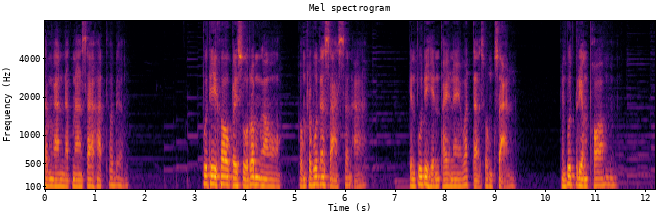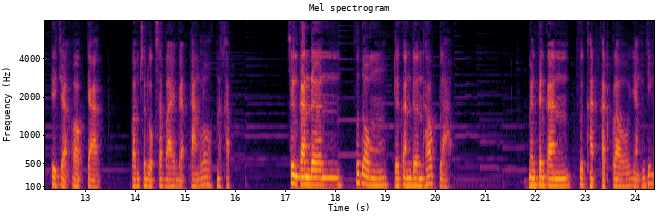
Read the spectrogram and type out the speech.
ทำงานหนักหนาสาหัสเท่าเดิม ผู้ที่เข้าไปสู่ร่มเงาของพระพุทธศาสนา เป็นผู้ที่เห็นภายในวัฏสงสาร เป็นผู้เตรียมพร้อม ที่จะออกจากความสะดวกสบายแบบทางโลกนะครับ ซึ่งการเดิน ทุดงหรือการเดินเท้าเปล่า มันเป็นการฝึกหัดขัดเกลาอย่างยิ่ง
